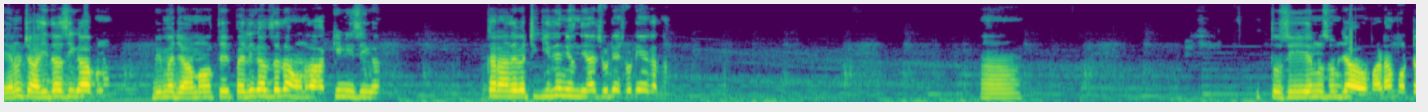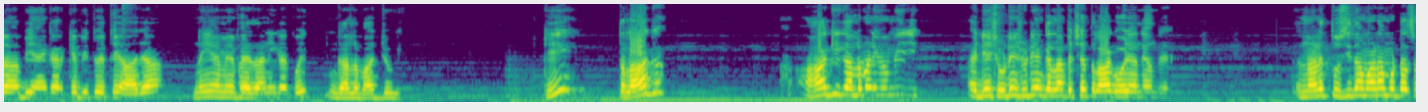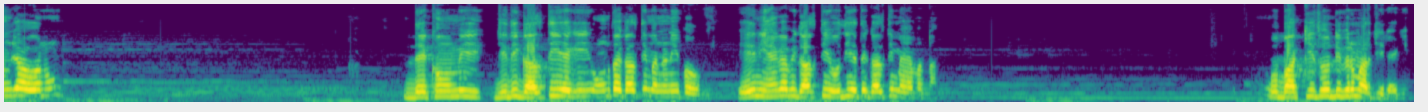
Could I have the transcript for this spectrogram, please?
ਇਹਨੂੰ ਚਾਹੀਦਾ ਸੀਗਾ ਆਪ ਨੂੰ ਵੀ ਮੈਂ ਜਾਵਾਂ ਉੱਥੇ। ਪਹਿਲੀ ਗੱਲ ਤੇ ਤਾਂ ਆਉਣ ਦਾ ਹੱਕ ਹੀ ਨਹੀਂ ਸੀਗਾ। ਘਰਾਂ ਦੇ ਵਿੱਚ ਕਿਹਦੇ ਨਹੀਂ ਹੁੰਦੀਆਂ ਛੋਟੀਆਂ ਛੋਟੀਆਂ ਗੱਲਾਂ? ਹਾਂ। ਤੁਸੀਂ ਇਹਨੂੰ ਸਮਝਾਓ ਮਾੜਾ ਮੋਟਾ ਵੀ ਐਂ ਕਰਕੇ ਵੀ ਤੂੰ ਇੱਥੇ ਆ ਜਾ ਨਹੀਂ ਐਵੇਂ ਫਾਇਦਾ ਨਹੀਂਗਾ ਕੋਈ ਗੱਲ ਵੱਧ ਜੂਗੀ। ਕੀ? ਤਲਾਕ? ਆਹ ਕੀ ਗੱਲ ਬਣੀ ਮੰਮੀ ਜੀ? ਐਡੀਆਂ ਛੋਟੀਆਂ ਛੋਟੀਆਂ ਗੱਲਾਂ ਪਿੱਛੇ ਤਲਾਕ ਹੋ ਜਾਂਦੇ ਹੁੰਦੇ ਨਾਲੇ ਤੁਸੀਂ ਤਾਂ ਮਾੜਾ ਮੋਟਾ ਸਮਝਾਓ ਉਹਨੂੰ। ਦੇਖੋ ਮੰਮੀ ਜੀ, ਜਿਹਦੀ ਗਲਤੀ ਹੈਗੀ ਉਹਨੂੰ ਤਾਂ ਗਲਤੀ ਮੰਨਣੀ ਪਊਗੀ। ਇਹ ਨਹੀਂ ਹੈਗਾ ਵੀ ਗਲਤੀ ਉਹਦੀ ਹੈ ਤੇ ਗਲਤੀ ਮੈਂ ਮੰਨਾਂ। ਉਹ ਬਾਕੀ ਤੁਹਾਡੀ ਫਿਰ ਮਰਜ਼ੀ ਰਹਿ ਗਈ।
